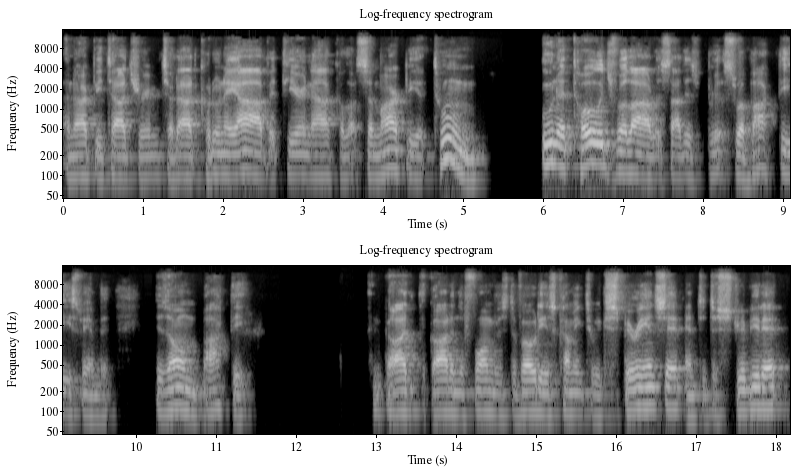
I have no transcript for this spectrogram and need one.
Anarpita Charim Charat, Karunaya Vitirna Samarpi Atum Una Tojvala Rasadis Swabhakti, his own bhakti. And God, God in the form of his devotee is coming to experience it and to distribute it.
